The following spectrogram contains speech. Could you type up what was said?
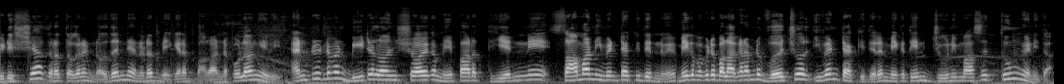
වීඩියෝ share කරත් ඔයගොල්ලෝ නොදන්න යනට මේ ගැන බලන්න පුළුවන් වෙවි. Android 11 beta launch show එක මේ පාර තියෙන්නේ සාමාන්‍ය event එකක් විදිහට නෙවෙයි. මේක අපිට බලා ගන්න අපිට virtual event එකක් විදිහට මේක තියෙන්නේ ජූනි මාසේ 3 වෙනිදා.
